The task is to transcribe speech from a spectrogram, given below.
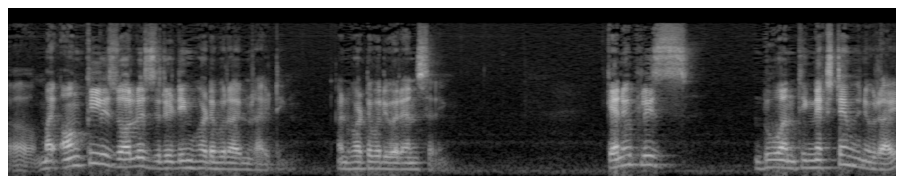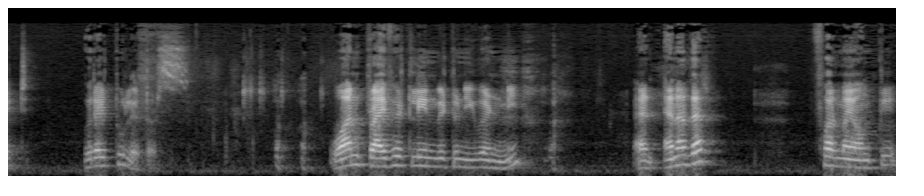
uh, my uncle is always reading whatever I am writing and whatever you are answering. Can you please do one thing? Next time when you write, we write two letters. One privately in between you and me, and another for my uncle,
